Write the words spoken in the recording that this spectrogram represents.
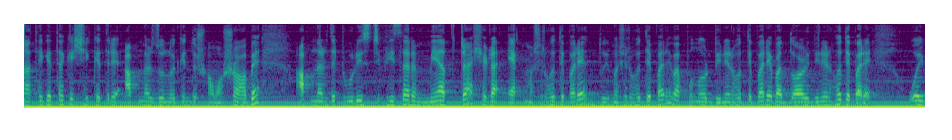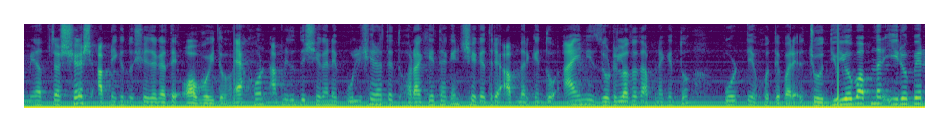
না থেকে থাকে, সেক্ষেত্রে আপনার জন্য কিন্তু সমস্যা হবে। সেক্ষেত্রে আপনার কিন্তু আইনি জটিলতাতে আপনার কিন্তু পড়তে হতে পারে। যদিও বা আপনার ইউরোপের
